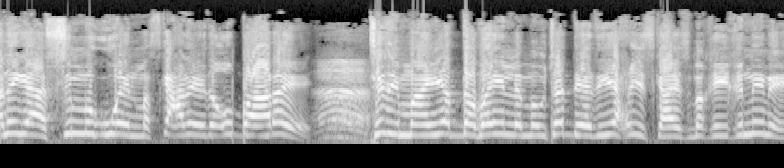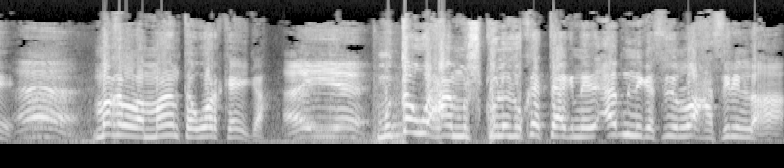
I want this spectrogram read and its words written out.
anigaa si mug weyn maskaxdayda u baarae sidii maanya dabaynle mawjadeeda iyo xiiska haysmaqiiqinine maqla maanta warkayga. Muddo waxaa mushkuladu ka taagneed amniga sidii loo xasilin lahaa.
